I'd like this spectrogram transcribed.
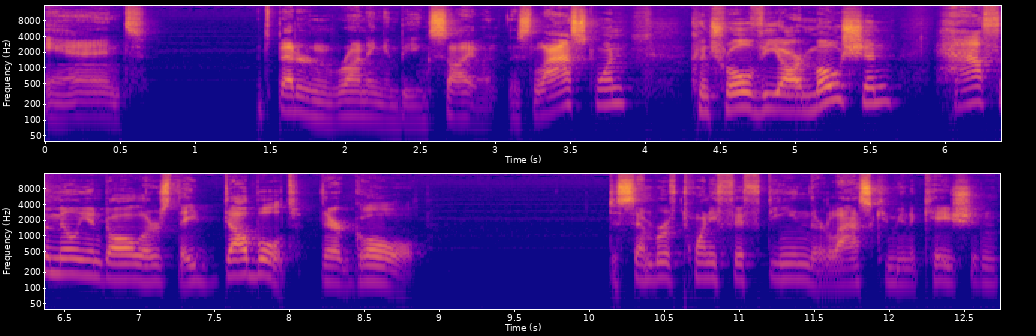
And it's better than running and being silent. This last one, Control VR Motion, half a million dollars. They doubled their goal. December of 2015, their last communication.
